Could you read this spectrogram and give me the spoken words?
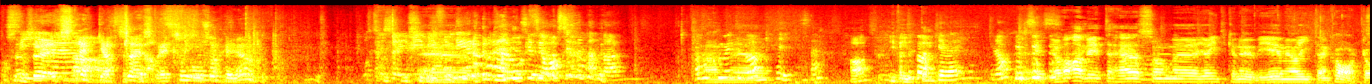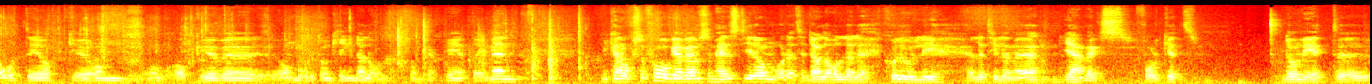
Och sen så är det ett sträckat så här streck som går så här. Och så säger vi, vi funderar på det här åket till Asien att hända. Han, eh, Ja, i vintern. Ja, precis. Jag har arbete här som eh, jag inte kan överge, men jag ritar en karta åt er och, eh, om, och, och över området omkring Dalol som kanske kan hjälpa er. Men ni kan också fråga vem som helst i det området, Dalol eller Kululi eller till och med järnvägsfolket. De vet eh, hur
